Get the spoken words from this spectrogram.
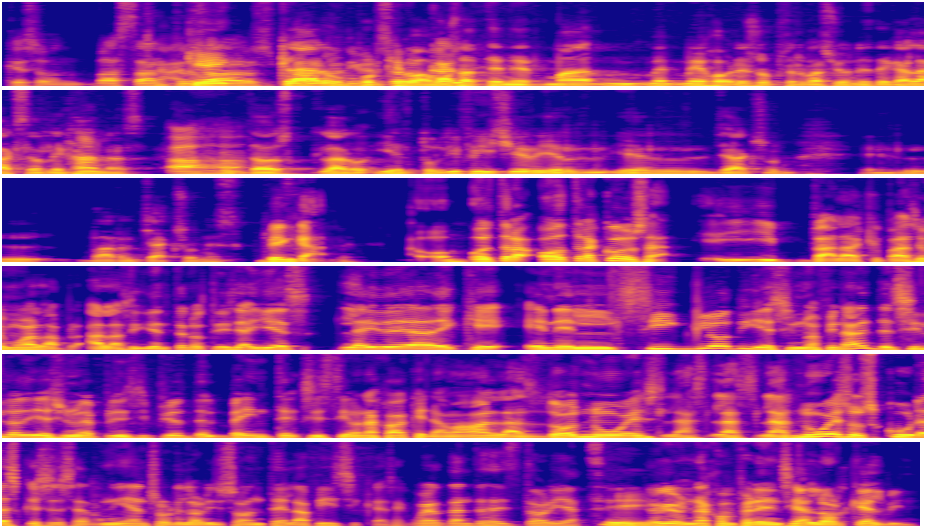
que son bastante claro. Claro, porque vamos a tener mejores observaciones de galaxias lejanas. Entonces, claro, y el Tully Fisher y el, y el Jackson, el Barrett Jackson es... Venga, otra, otra cosa, y para que pasemos a la, a la, siguiente noticia, y es la idea de que en el siglo XIX, a finales del siglo XIX, principios del XX, existía una cosa que llamaban las dos nubes, las, las, las nubes oscuras que se cernían sobre el horizonte de la física. ¿Se acuerdan de esa historia? Sí. en una conferencia de Lord Kelvin.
